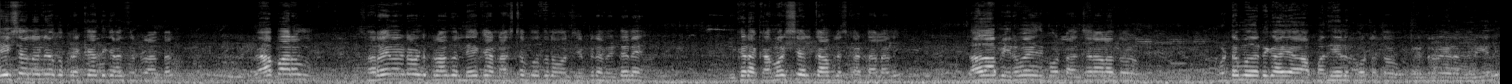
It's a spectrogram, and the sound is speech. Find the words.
దేశంలోనే ఒక ప్రఖ్యాతిగాంచిన ప్రాంతం. వ్యాపారం సరైనటువంటి ప్రాంతం లేక నష్టపోతున్నామని చెప్పిన వెంటనే ఇక్కడ కమర్షియల్ కాంప్లెక్స్ కట్టాలని దాదాపు ఇరవై ఐదు కోట్ల అంచనాలతో మొట్టమొదటిగా ఆ పదిహేను కోట్లతో టెండర్ వేయడం జరిగింది.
